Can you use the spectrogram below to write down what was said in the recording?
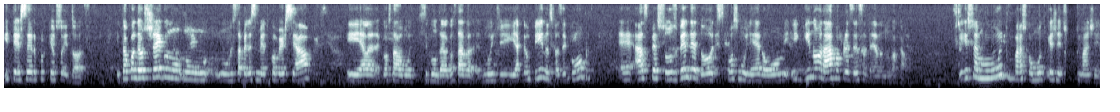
E terceiro, porque eu sou idosa. Então, quando eu chego no, no, no estabelecimento comercial, e ela gostava muito, segundo ela, gostava muito de ir a Campinas fazer compra, é, as pessoas, vendedores, fosse mulher ou homem, ignoravam a presença dela no local. Isso é muito mais comum do que a gente imagina.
